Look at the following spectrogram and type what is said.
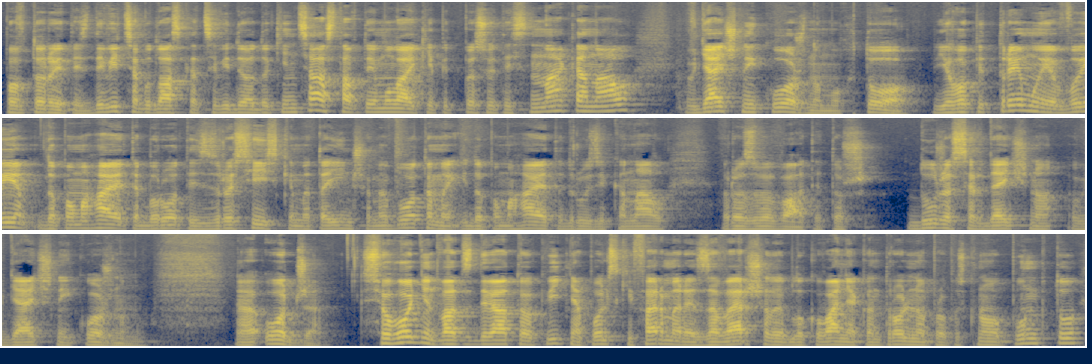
повторитись. Дивіться, будь ласка, це відео до кінця. Ставте йому лайки, підписуйтесь на канал. Вдячний кожному, хто його підтримує. Ви допомагаєте боротись з російськими та іншими ботами і допомагаєте, друзі, канал розвивати. Тож дуже сердечно вдячний кожному. Е, Отже, сьогодні, 29 квітня, польські фермери завершили блокування контрольно-пропускного пункту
